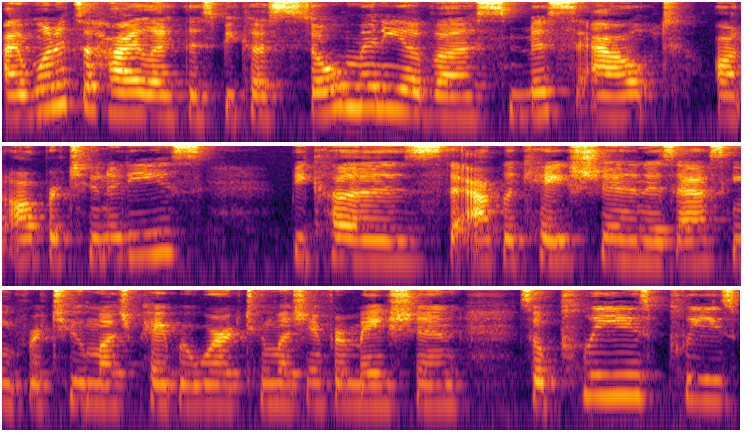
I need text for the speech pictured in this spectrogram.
I wanted to highlight this because so many of us miss out on opportunities because the application is asking for too much paperwork, too much information. So please, please,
